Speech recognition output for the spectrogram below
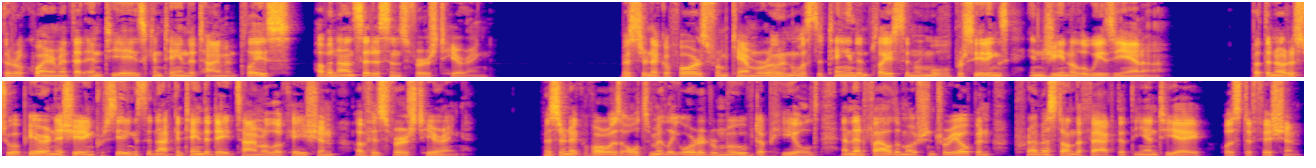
the requirement that NTAs contain the time and place of a non citizen's first hearing. Mr. Nchifor is from Cameroon and was detained and placed in removal proceedings in Jena, Louisiana but the notice to appear initiating proceedings did not contain the date, time, or location of his first hearing. Mr. Nchifor was ultimately ordered removed, appealed, and then filed a motion to reopen, premised on the fact that the NTA was deficient.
